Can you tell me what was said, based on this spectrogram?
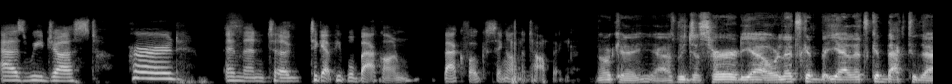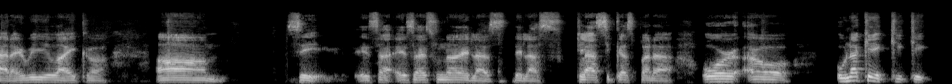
as we just heard, and then to to get people back on back focusing on the topic. Okay, yeah, as we just heard, yeah. Or let's get yeah, let's get back to that. I really like. Uh, um, see, Esa, esa es una de las, de las clásicas para, o una que, que, que,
